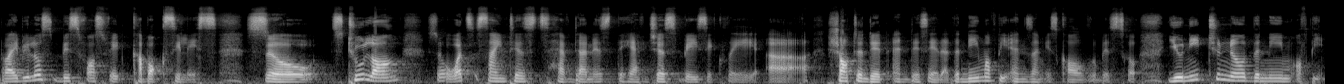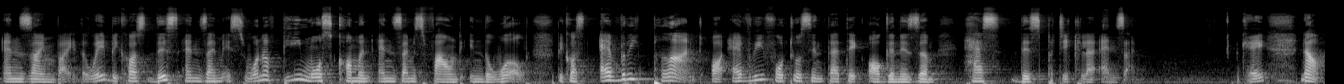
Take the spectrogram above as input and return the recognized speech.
ribulose bisphosphate carboxylase. So it's too long. So what scientists have done is they have just basically uh, shortened it and they say that the name of the enzyme is called Rubisco. You need to know the name of the enzyme, by the way, because this enzyme is one of the most common enzymes found in the world because every plant or every photosynthetic organism has this particular enzyme. Okay, now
